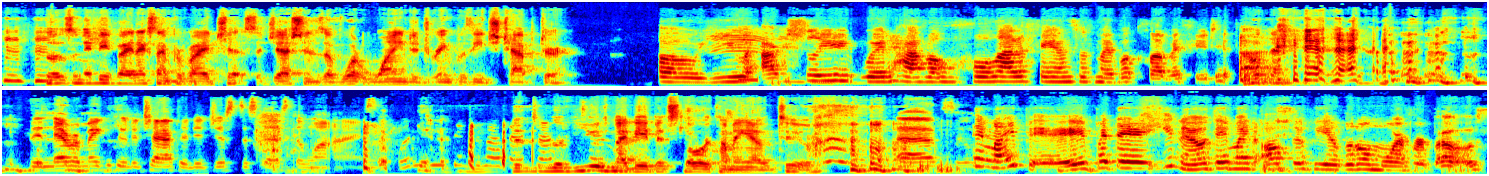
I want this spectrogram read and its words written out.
so, so maybe if I next time provide ch- suggestions of what wine to drink with each chapter. Oh, you actually would have a whole lot of fans with my book club if you did that. they never make it through the chapter to just discuss the wine. So what did you think about that? The reviews might be a bit slower coming out too. Absolutely. They might be, but they, you know, they might also be a little more verbose.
